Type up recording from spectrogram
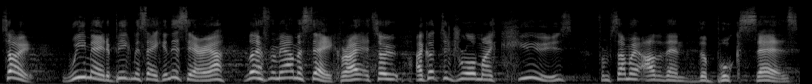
so we made a big mistake in this area, learn from our mistake, right? And so I got to draw my cues from somewhere other than the book says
